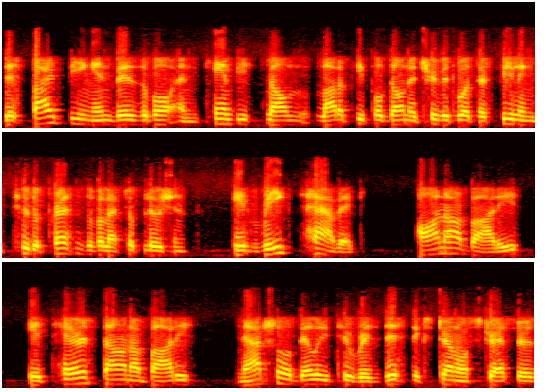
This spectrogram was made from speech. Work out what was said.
despite being invisible and can be smelled, a lot of people don't attribute what they're feeling to the presence of electropollution. It wreaks havoc on our bodies. It tears down our body's natural ability to resist external stressors.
